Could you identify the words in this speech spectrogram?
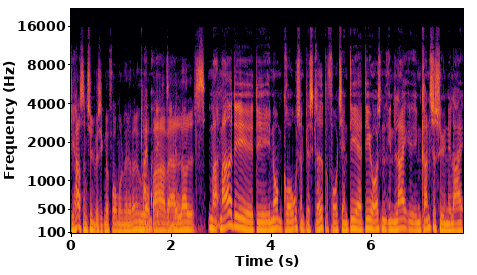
de har sandsynligvis ikke noget formål med det, vel? Udover bare at være lols. Me- meget af det, det enormt grove, som bliver skrevet på 4 det er, det er jo også en, en, leg, en grænsesøgende leg,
